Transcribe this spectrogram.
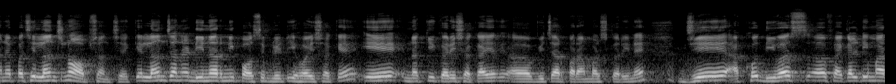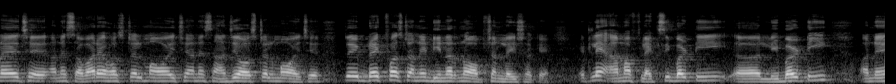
અને પછી લંચનો ઓપ્શન છે કે લંચ અને ડિનરની પોસિબિલિટી હોઈ શકે, એ નક્કી કરી શકાય વિચાર પરામર્શ કરીને. જે આખો દિવસ ફેકલ્ટીમાં રહે છે અને સવારે હોસ્ટેલમાં હોય છે અને સાંજે હોસ્ટેલમાં હોય છે, તો એ બ્રેકફાસ્ટ અને ડિનરનો ઓપ્શન લઈ શકે. એટલે આમાં ફ્લેક્સિબિલિટી લિબર્ટી અને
